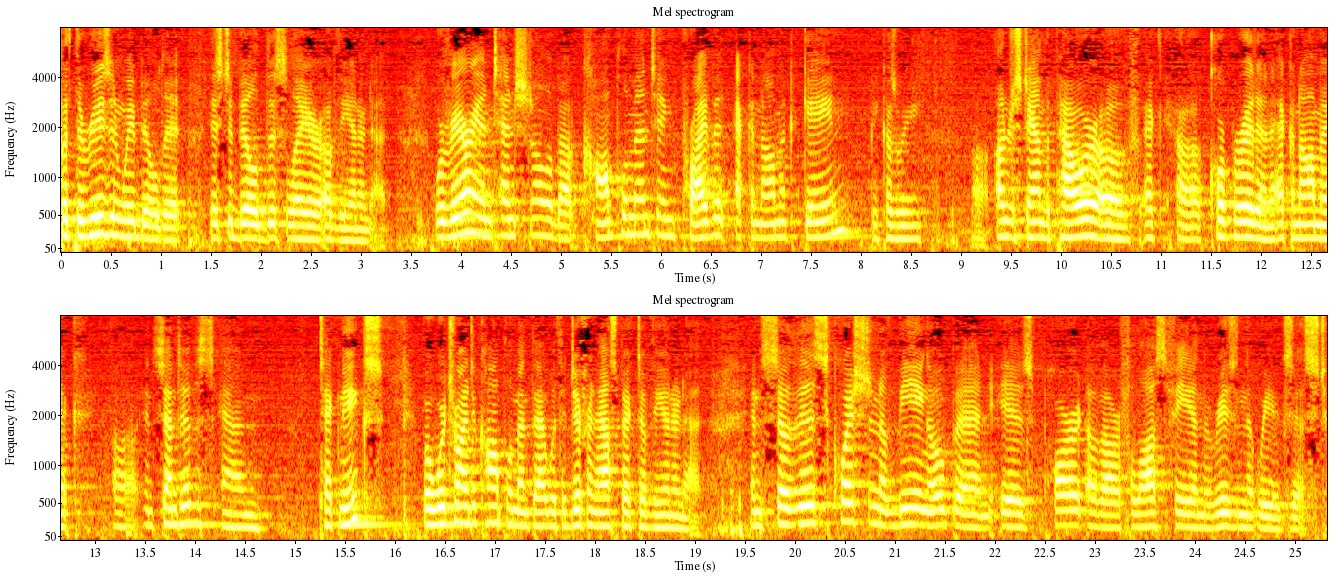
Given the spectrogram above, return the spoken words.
but the reason we build it is to build this layer of the internet. We're very intentional about complementing private economic gain because we understand the power of uh, corporate and economic uh, incentives and techniques, but we're trying to complement that with a different aspect of the internet. And so this question of being open is part of our philosophy and the reason that we exist.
